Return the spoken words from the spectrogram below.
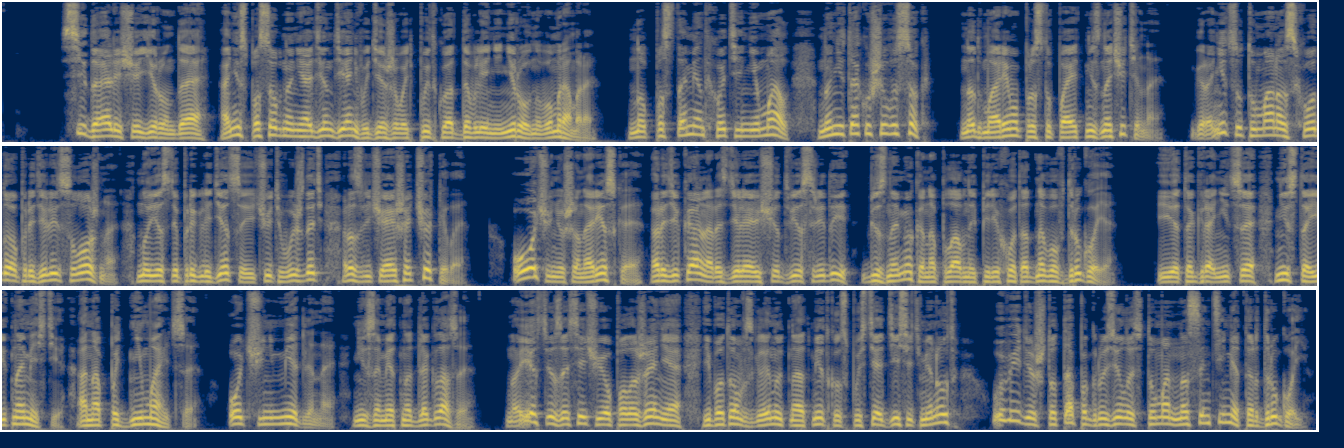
Седалище — ерунда. Они способны не один день выдерживать пытку от давления неровного мрамора. Но постамент хоть и не мал, но не так уж и высок. Над Марием проступает незначительно. Границу тумана сходу определить сложно, но если приглядеться и чуть выждать, различаешь отчетливо. Очень уж она резкая, радикально разделяющая две среды, без намека на плавный переход одного в другое. И эта граница не стоит на месте, она поднимается. Очень медленно, незаметно для глаза. Но если засечь ее положение и потом взглянуть на отметку спустя 10 минут, увидишь, что та погрузилась в туман на сантиметр другой.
